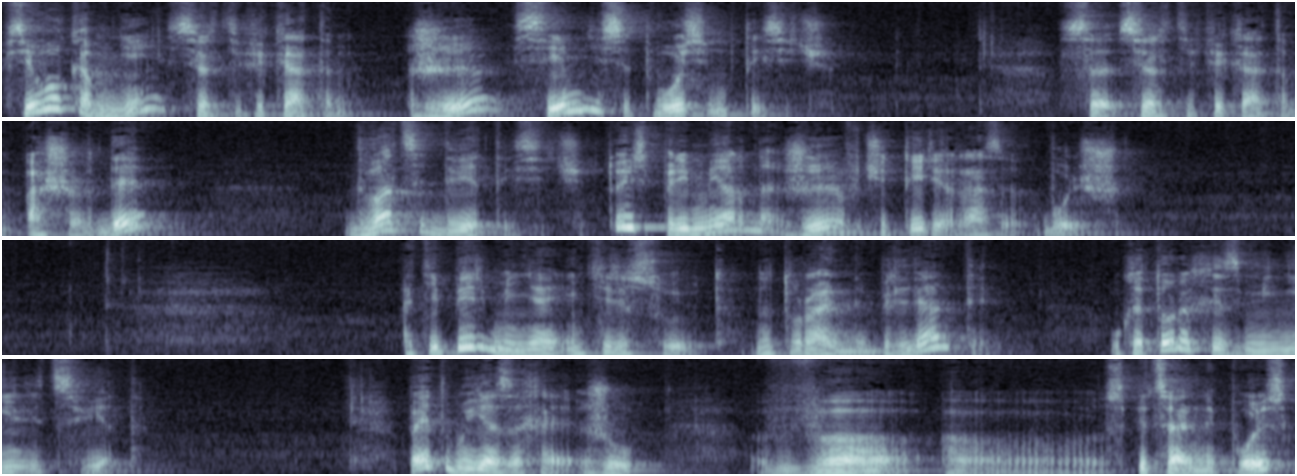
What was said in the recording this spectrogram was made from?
Всего камней с сертификатом ЖИА 78 тысяч. С сертификатом HRD 22 тысячи. То есть примерно ЖИА в 4 раза больше. А теперь меня интересуют натуральные бриллианты, у которых изменили цвет. Поэтому я захожу в э, специальный поиск.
